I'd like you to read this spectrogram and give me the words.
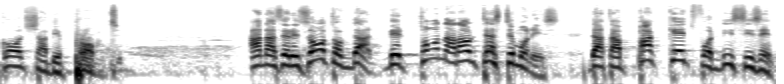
God shall be prompt. And as a result of that, the turnaround testimonies that are packaged for this season,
